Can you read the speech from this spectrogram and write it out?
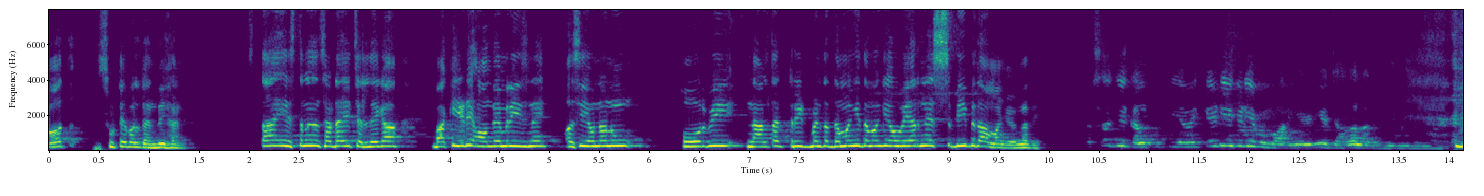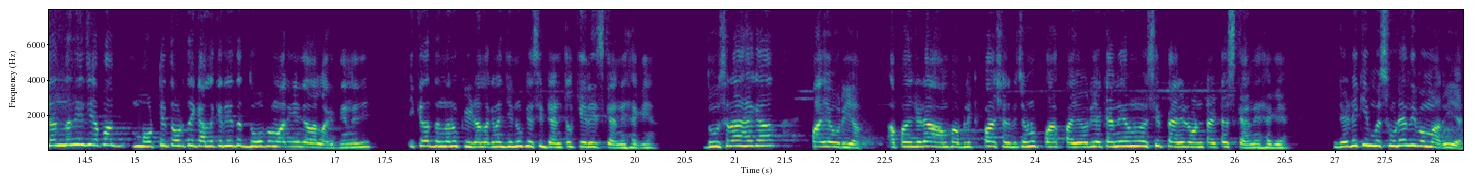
ਬਹੁਤ ਸੁਟੇਬਲ ਰਹਿੰਦੇ ਹਨ। ਤਾਂ ਇਸ ਤਰ੍ਹਾਂ ਸਾਡਾ ਇਹ ਚੱਲੇਗਾ। ਬਾਕੀ ਜਿਹੜੇ ਆਉਂਦੇ ਮਰੀਜ਼ ਨੇ ਅਸੀਂ ਉਹਨਾਂ ਨੂੰ ਹੋਰ ਵੀ ਨਾਲ ਤਾਂ ਟ੍ਰੀਟਮੈਂਟ ਤਾਂ ਦਵਾਂਗੇ ਦਵਾਂਗੇ ਅਵੇਅਰਨੈਸ ਵੀ ਵਧਾਵਾਂਗੇ ਉਹਨਾਂ ਦੀ। ਸਰ ਜੇ ਗੱਲ ਕੀਤੀ ਜਾਵੇ ਕਿਹੜੀਆਂ ਕਿਹੜੀਆਂ ਬਿਮਾਰੀਆਂ ਜਿਹੜੀਆਂ ਜ਼ਿਆਦਾ ਲੱਗਦੀਆਂ ਨੇ ਦੰਦਾਂ ਦੀ ਜੇ ਆਪਾਂ ਮੋٹے ਤੌਰ ਤੇ ਗੱਲ ਕਰੀਏ ਤਾਂ ਦੋ ਬਿਮਾਰੀਆਂ ਜ਼ਿਆਦਾ ਲੱਗਦੀਆਂ ਨੇ ਜੀ। ਇੱਕ ਤਾਂ ਦੰਦਾਂ ਨੂੰ ਕੀੜਾ ਲੱਗਣਾ ਜਿਹਨੂੰ ਕਿ ਅਸੀਂ ਡੈਂਟਲ ਕੇਰੀਜ਼ ਕਹਿੰਦੇ ਹੈਗੇ ਆ ਦੂਸਰਾ ਹੈਗਾ ਪਾਇਓਰੀਆ। ਆਪਾਂ ਜਿਹੜਾ ਆਮ ਪਬਲਿਕ ਭਾਸ਼ਾ ਵਿੱਚ ਉਹਨੂੰ ਪਾਇਓਰੀਆ ਕਹਿੰਦੇ ਆ, ਉਹਨੂੰ ਅਸੀਂ ਪੈਰੀਡੋਨਟਾਈਟਸ ਕਹਿੰਦੇ ਹੈਗੇ ਆ। ਜਿਹੜੀ ਕਿ ਮਸੂੜਿਆਂ ਦੀ ਬਿਮਾਰੀ ਹੈ।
